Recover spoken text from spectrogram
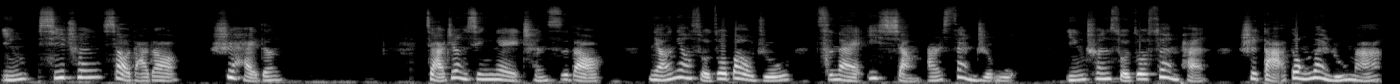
迎惜春笑答道：“是海灯。”贾政心内沉思道：“娘娘所作爆竹，此乃一响而散之物。”迎春所作算盘是打动乱如麻，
